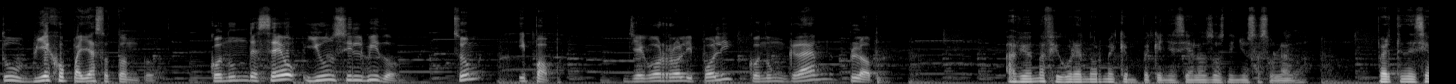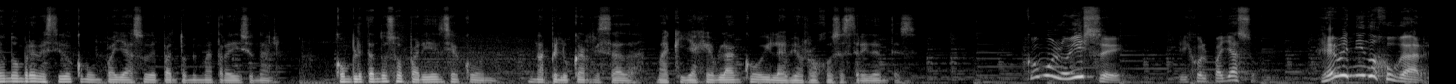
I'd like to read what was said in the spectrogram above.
tú viejo payaso tonto, con un deseo y un silbido. Zoom y pop. Llegó Rolly Polly con un gran plop. Había una figura enorme que empequeñecía a los dos niños a su lado pertenecía a un hombre vestido como un payaso de pantomima tradicional, completando su apariencia con una peluca rizada, maquillaje blanco y labios rojos estridentes. ¿Cómo lo hice? dijo el payaso. He venido a jugar.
